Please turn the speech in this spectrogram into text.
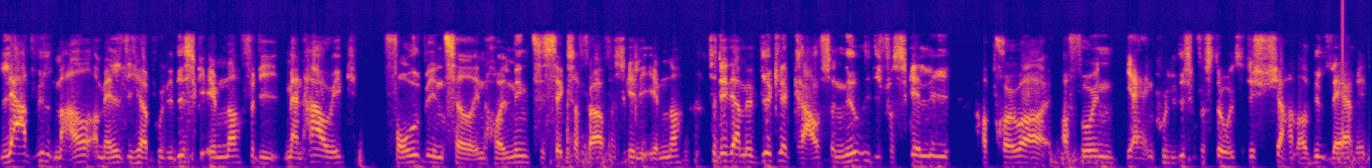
lært vildt meget om alle de her politiske emner, fordi man har jo ikke forudindtaget en holdning til 46 forskellige emner. Så det der med virkelig at grave sig ned i de forskellige og prøve at, at få en, ja, en politisk forståelse, det synes jeg har været vildt lærerigt.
